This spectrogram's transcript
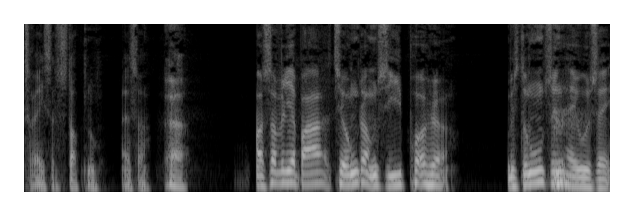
Teresa, stop nu. Altså. Ja. Og så vil jeg bare til ungdommen sige, prøv at høre, hvis du nogensinde er i USA,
